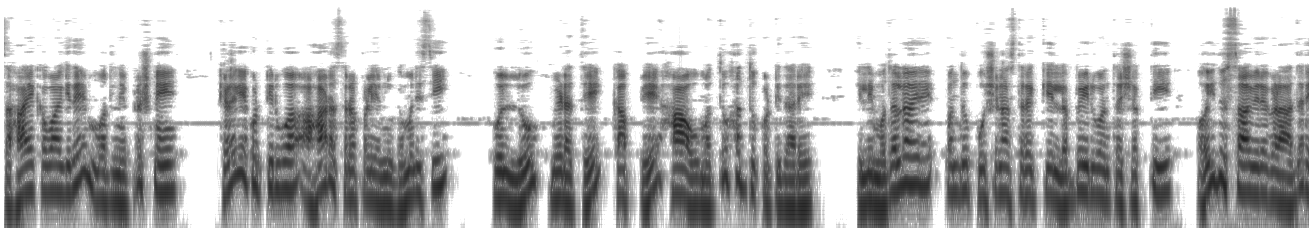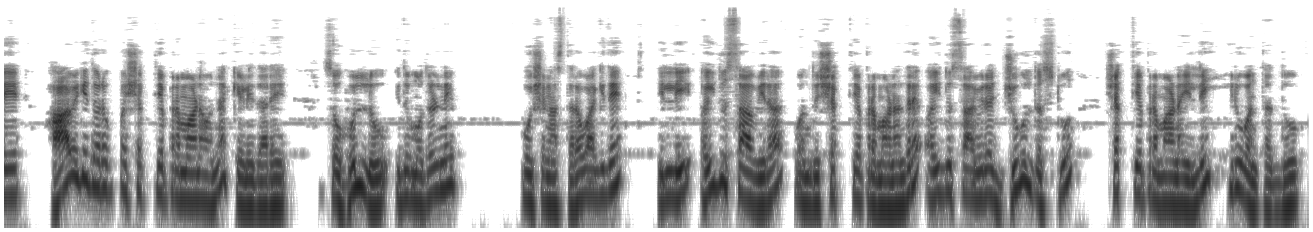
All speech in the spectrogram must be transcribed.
ಸಹಾಯಕವಾಗಿದೆ. ಮೊದಲನೇ ಪ್ರಶ್ನೆ, ಕೆಳಗೆ ಕೊಟ್ಟಿರುವ ಆಹಾರ ಸರಪಳಿಯನ್ನು ಗಮನಿಸಿ. ಹುಲ್ಲು, ಮಿಡತೆ, ಕಪ್ಪೆ, ಹಾವು ಮತ್ತು ಹದ್ದು ಕೊಟ್ಟಿದ್ದಾರೆ. ಇಲ್ಲಿ ಮೊದಲನೇ ಒಂದು ಪೋಷಣಾ ಸ್ತರಕ್ಕೆ ಲಭ್ಯ ಇರುವಂತಹ ಶಕ್ತಿ ಐದು ಸಾವಿರಗಳಾದರೆ ಹಾವಿಗೆ ದೊರಕುವ ಶಕ್ತಿಯ ಪ್ರಮಾಣವನ್ನ ಕೇಳಿದ್ದಾರೆ. ಸೊ ಹುಲ್ಲು ಇದು ಮೊದಲನೇ ಪೋಷಣಾ ಸ್ತರವಾಗಿದೆ ಇಲ್ಲಿ ಐದು ಸಾವಿರ ಒಂದು ಶಕ್ತಿಯ ಪ್ರಮಾಣ ಅಂದ್ರೆ ಐದು ಸಾವಿರ ಜೂಲ್ದಷ್ಟು ಶಕ್ತಿಯ ಪ್ರಮಾಣ ಇಲ್ಲಿ ಇರುವಂತದ್ದು.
